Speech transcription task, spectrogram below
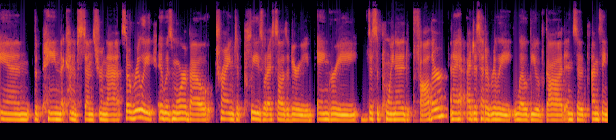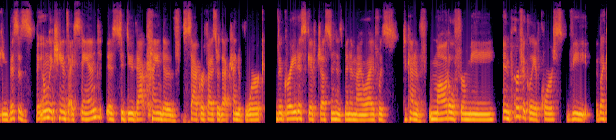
and the pain that kind of stems from that. So, really, it was more about trying to please what I saw as a very angry, disappointed father. And I, I, just had a really low view of God. And so I'm thinking, this is the only chance I stand is to do that kind of sacrifice or that kind of work. The greatest gift Justin has been in my life was to kind of model for me imperfectly, of course, the like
